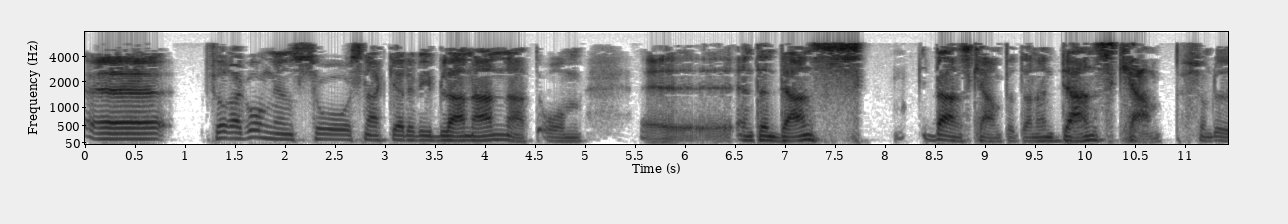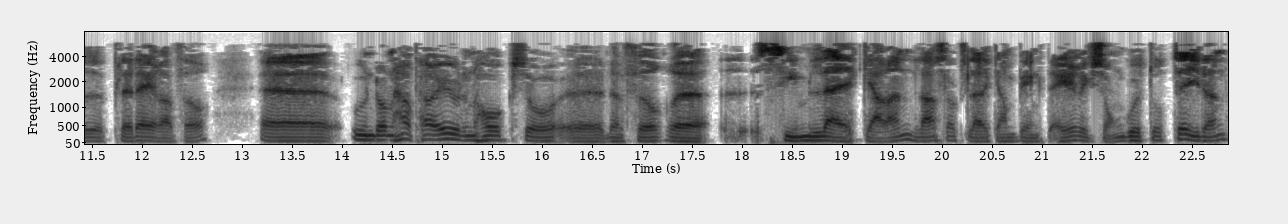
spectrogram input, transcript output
Eh, förra gången så snackade vi bland annat om, inte en dans, danskamp utan en danskamp som du pläderar för. Eh, under den här perioden har också eh, den förre simläkaren, landslagsläkaren Bengt Eriksson gått ur tiden.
